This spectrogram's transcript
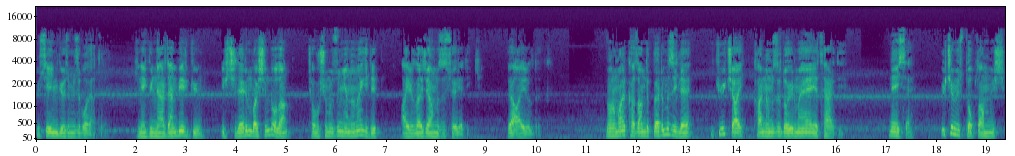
Hüseyin gözümüzü boyadı. Yine günlerden bir gün işçilerin başında olan çavuşumuzun yanına gidip ayrılacağımızı söyledik ve ayrıldık. Normal kazandıklarımız ile 2-3 ay karnımızı doyurmaya yeterdi. Neyse, üçümüz toplanmış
